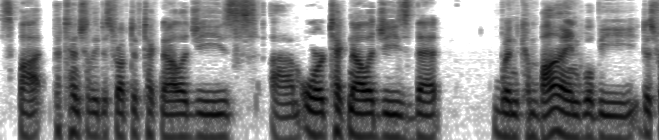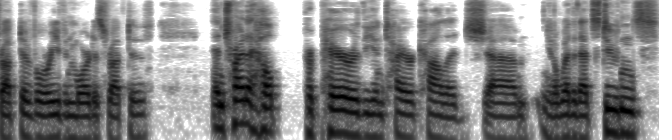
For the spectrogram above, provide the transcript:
spot potentially disruptive technologies um, or technologies that when combined, will be disruptive or even more disruptive, and try to help prepare the entire college, um, you know, whether that's students,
